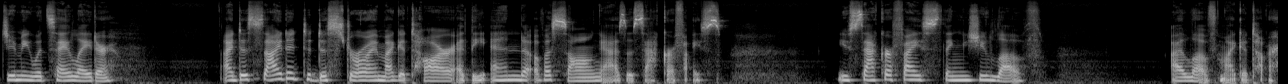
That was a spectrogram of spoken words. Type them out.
Jimi would say later, I decided to destroy my guitar at the end of a song as a sacrifice. You sacrifice things you love. I love my guitar.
